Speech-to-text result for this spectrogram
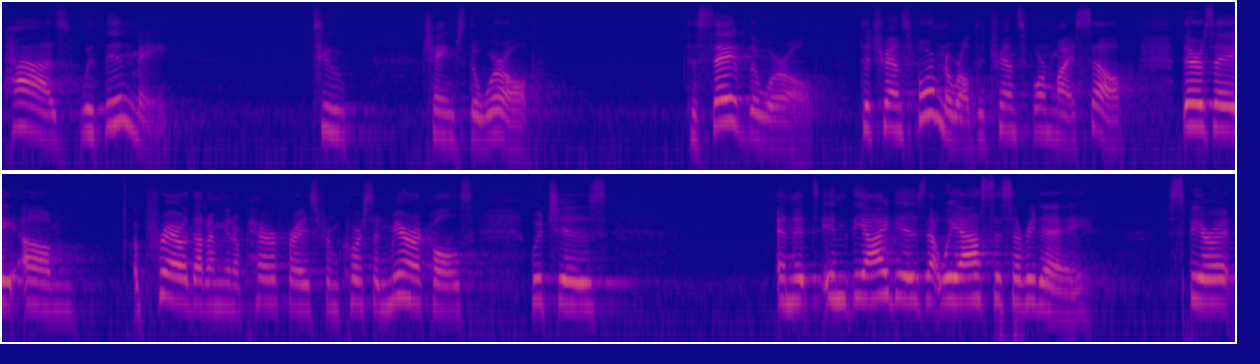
has within me to change the world, to save the world, to transform the world, to transform myself. There's a, um, a prayer that I'm going to paraphrase from Course in Miracles, which is, and it's in the idea is that we ask this every day Spirit,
